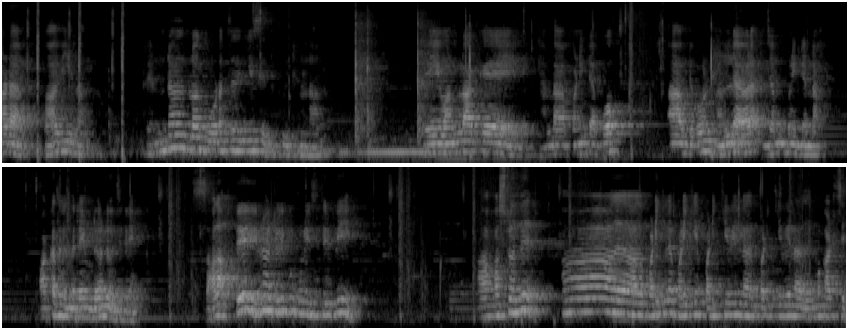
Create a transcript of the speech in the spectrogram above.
ஆடா பாவியலாம் ரெண்டாவது பிளாக் உடச்சதுக்கே செத்து போயிட்டுங்களா? ஏய் ஒன் பிளாக்கு நல்லா பண்ணிட்டா போ. ஆ அப்படி போ. நல்ல வேலை. ஜம்ப் பண்ணிட்டேன்டா. பக்கத்தில் இந்த டைம் டேர்ட் வச்சுக்கிறேன். சாலா. டேய் என்ன டெலிபோர்ட் பண்ணிடுச்சு திருப்பி? ஆ ஃபஸ்ட்டு வந்து அது அதை படிக்கல படிக்க படிக்கவே இல்லை அது படிக்கவே இல்லை அது ரொம்ப காட்டுச்சு.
